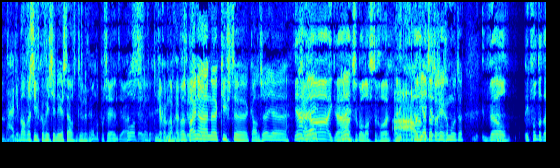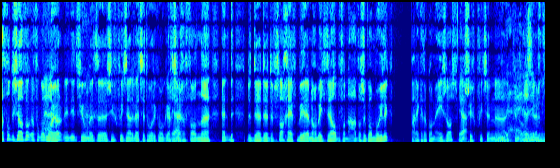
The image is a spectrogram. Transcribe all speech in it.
Ook, Ja. Die bal van Sivkovic in de eerste helft natuurlijk. hè. 100% ja, zeker. Ik heb hem man. nog even was bijna een uh, kiefste kans, hè? Je, Ja, ja, ik, ja Nee? dat is ook wel lastig hoor. Ik- Ah, nou, die had je, er toch in gemoeten? Wel, ik vond dat, dat vond hij zelf ook, dat vond ik wel Ja. mooi hoor. In het interview met eh Sivkovic na de wedstrijd hoorde ik hem ook echt Ja. zeggen van, eh, de, de, de, de, de verslaggever probeerde hem nog een beetje te helpen van, nou het was ook wel moeilijk. Waar ik het ook wel mee eens was. Ja. Sivkovic en eh, Nee, ik vind dat is echt,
